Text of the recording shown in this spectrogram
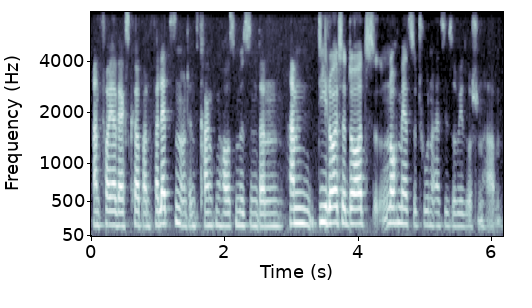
an Feuerwerkskörpern verletzen und ins Krankenhaus müssen, dann haben die Leute dort noch mehr zu tun, als sie sowieso schon haben.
